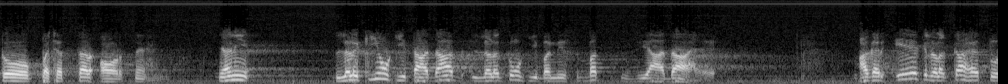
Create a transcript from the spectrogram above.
تو پچہتر عورتیں ہیں۔ یعنی لڑکیوں کی تعداد لڑکوں کی بنسبت زیادہ ہے۔ اگر ایک لڑکا ہے تو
